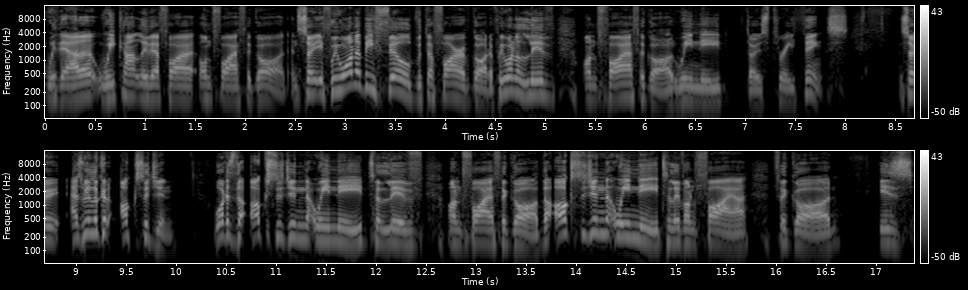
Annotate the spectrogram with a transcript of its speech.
without it, we can't live our fire on fire for God. And so if we want to be filled with the fire of God, if we want to live on fire for God, we need those three things. And so as we look at oxygen, what is the oxygen that we need to live on fire for God? The oxygen that we need to live on fire for God is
